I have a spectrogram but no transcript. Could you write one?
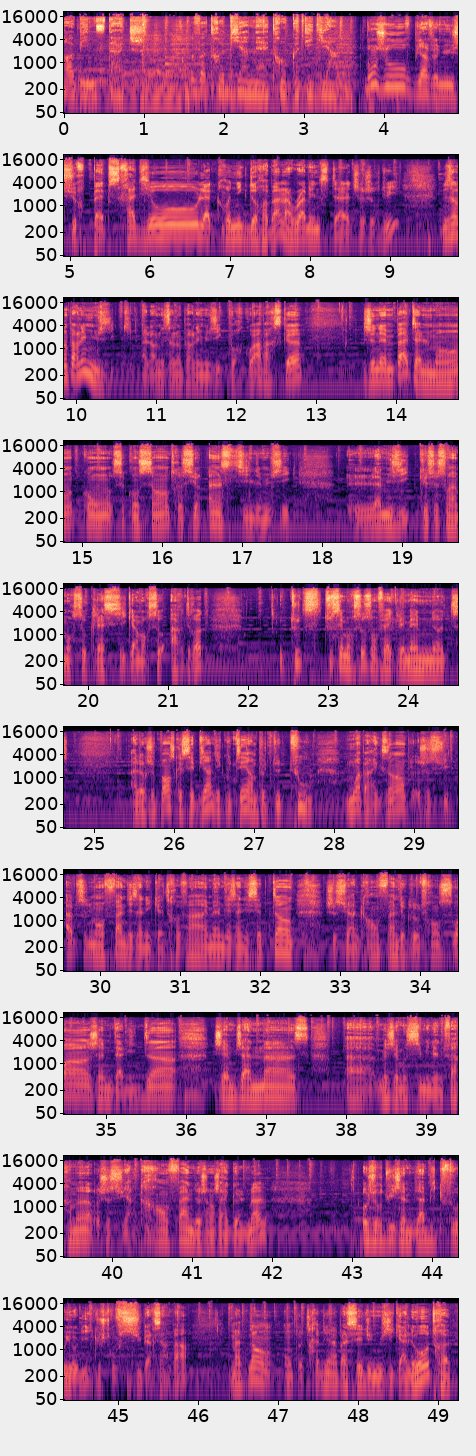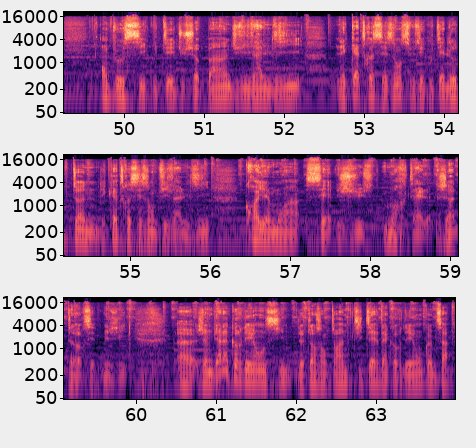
Robin's Touch, votre bien-être au quotidien. Bonjour, bienvenue sur Peps Radio, la chronique de Robin, la Robin's Touch aujourd'hui. Nous allons parler musique. Alors nous allons parler musique, pourquoi? Parce que je n'aime pas tellement qu'on se concentre sur un style de musique. La musique, que ce soit un morceau classique, un morceau hard rock, tous ces morceaux sont faits avec les mêmes notes. Alors je pense que c'est bien d'écouter un peu de tout. Moi par exemple, je suis absolument fan des années 80 et même des années 70. Je suis un grand fan de Claude François, j'aime Dalida, j'aime Jan Mass, euh, mais j'aime aussi Mylène Farmer. Je suis un grand fan de Jean-Jacques Goldman. Aujourd'hui j'aime bien Big Flo et Oli que je trouve super sympa. Maintenant, on peut très bien passer d'une musique à l'autre. On peut aussi écouter du Chopin, du Vivaldi. Les quatre saisons, si vous écoutez l'automne des quatre saisons de Vivaldi, croyez-moi, c'est juste mortel. J'adore cette musique. Euh, j'aime bien l'accordéon aussi, de temps en temps, un petit air d'accordéon comme ça.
